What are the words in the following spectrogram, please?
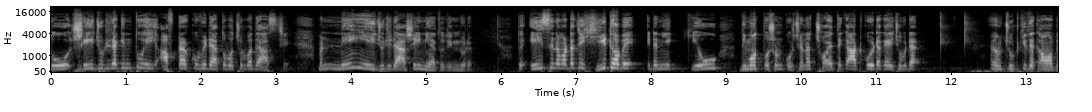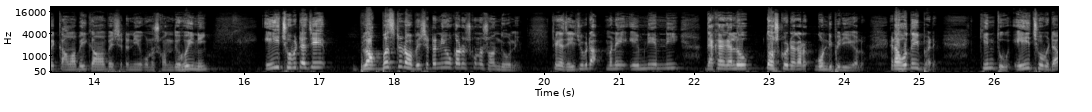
তো সেই জুটিটা কিন্তু এই আফটার কোভিড এত বছর বাদে আসছে। মানে নেই এই জুটিটা আসেইনি এতদিন ধরে। তো এই সিনেমাটা যে হিট হবে, এটা নিয়ে কেউ দ্বিমত পোষণ করছে না। ছয় থেকে আট কোটি টাকা এই ছবিটা চুটকিতে কামাবে, কামাবেই কামাবে, সেটা নিয়ে কোনো সন্দেহই নেই। এই ছবিটা যে ব্লকবাস্টার হবে, সেটা নিয়েও কারোর কোনো সন্দেহ নেই। ঠিক আছে, এই ছবিটা মানে এমনি এমনি দেখা গেল দশ কোটি টাকার গন্ডি পেরিয়ে গেল। এটা হতেই পারে। কিন্তু এই ছবিটা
